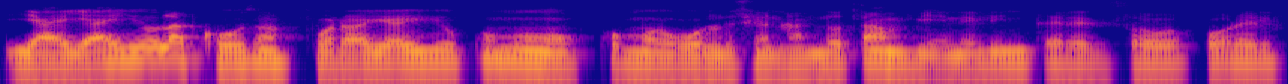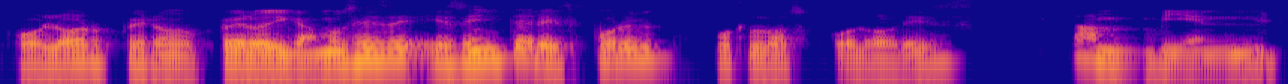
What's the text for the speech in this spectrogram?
Y ahí ha ido la cosa, por ahí ha ido como, como evolucionando también el interés por el color, pero, pero digamos ese, ese interés por, el, por los colores también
